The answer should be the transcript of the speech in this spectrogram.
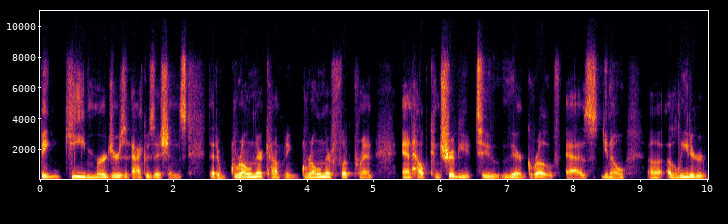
big key mergers and acquisitions that have grown their company, grown their footprint, and help contribute to their growth as you know uh, a leader.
